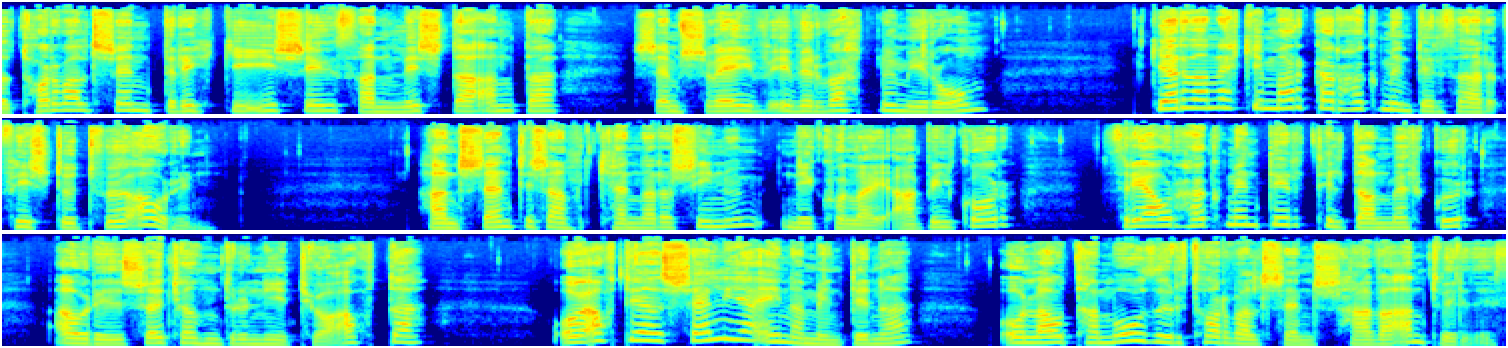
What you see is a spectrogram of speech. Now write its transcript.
að Torvaldsen drikki í sig þann listaanda sem sveif yfir vötnum í Róm, gerðan ekki margar högmyndir þar fyrstu tvö árin. Hann sendi samt kennara sínum, Nikolai Abilgor, þrjár högmyndir til Danmerkur árið 1798 og átti að selja eina myndina og láta móður Torvaldsens hafa andvirðið.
